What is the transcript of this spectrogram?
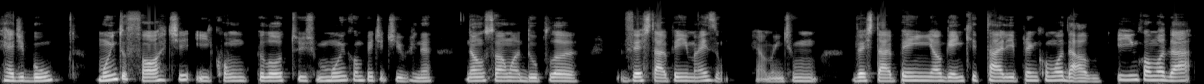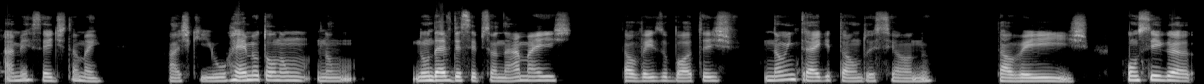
Red Bull muito forte e com pilotos muito competitivos, né? Não só uma dupla Verstappen e mais um. Realmente um Verstappen e alguém que tá ali para incomodá-lo. E incomodar a Mercedes também. Acho que o Hamilton não, não, não deve decepcionar, mas talvez o Bottas não entregue tanto esse ano. Talvez consiga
